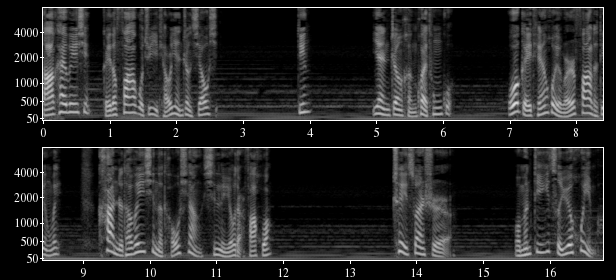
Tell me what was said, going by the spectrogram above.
打开微信，给他发过去一条验证消息。丁，验证很快通过。我给田慧文发了定位，看着他微信的头像，心里有点发慌。这算是我们第一次约会吗？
